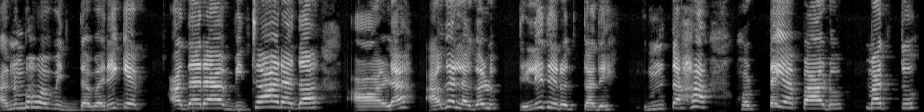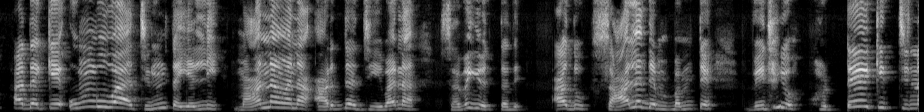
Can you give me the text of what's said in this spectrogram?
ಅನುಭವವಿದ್ದವರಿಗೆ ಅದರ ವಿಚಾರದ ಆಳ ಅಗಲಗಳು ತಿಳಿದಿರುತ್ತದೆ. ಇಂತಹ ಹೊಟ್ಟೆಯ ಪಾಡು ಮತ್ತು ಅದಕ್ಕೆ ಉಂಬುವ ಚಿಂತೆಯಲ್ಲಿ ಮಾನವನ ಅರ್ಧ ಜೀವನ ಸವೆಯುತ್ತದೆ. ಅದು ಸಾಲದೆಂಬಂತೆ ವಿಧಿಯು ಹೊಟ್ಟೆ ಕಿಚ್ಚಿನ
